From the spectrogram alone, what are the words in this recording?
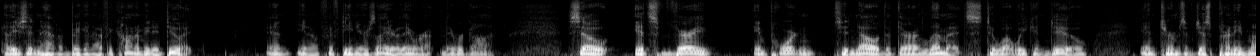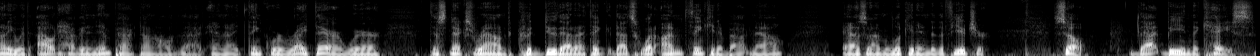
and they just didn't have a big enough economy to do it and you know 15 years later they were they were gone so it's very important to know that there are limits to what we can do in terms of just printing money without having an impact on all of that. And I think we're right there where this next round could do that. And I think that's what I'm thinking about now as I'm looking into the future. So, that being the case,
